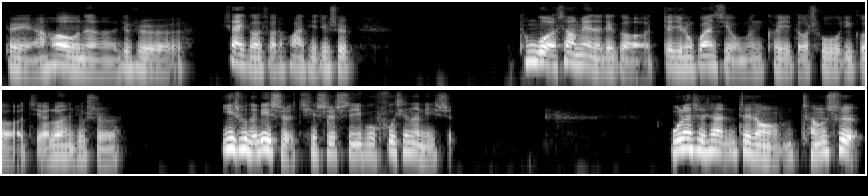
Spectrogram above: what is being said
对，然后呢，就是下一个小的话题，就是通过上面的这个这几种关系，我们可以得出一个结论，就是艺术的历史其实是一部复兴的历史。无论是像这种程式、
